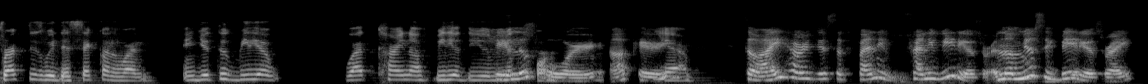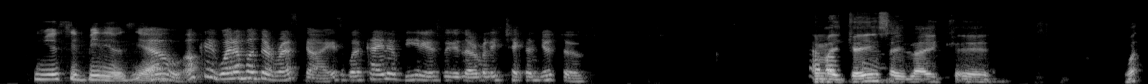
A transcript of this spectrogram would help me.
practice with the second one. In YouTube video, what kind of video do you Do you look, look for? for? Okay. Yeah, So I heard you said funny funny videos, right? No music videos, right? music videos. Yeah. Oh, okay. What about the rest, guys? What kind of videos do you normally check on YouTube? In my case, I like uh, what?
